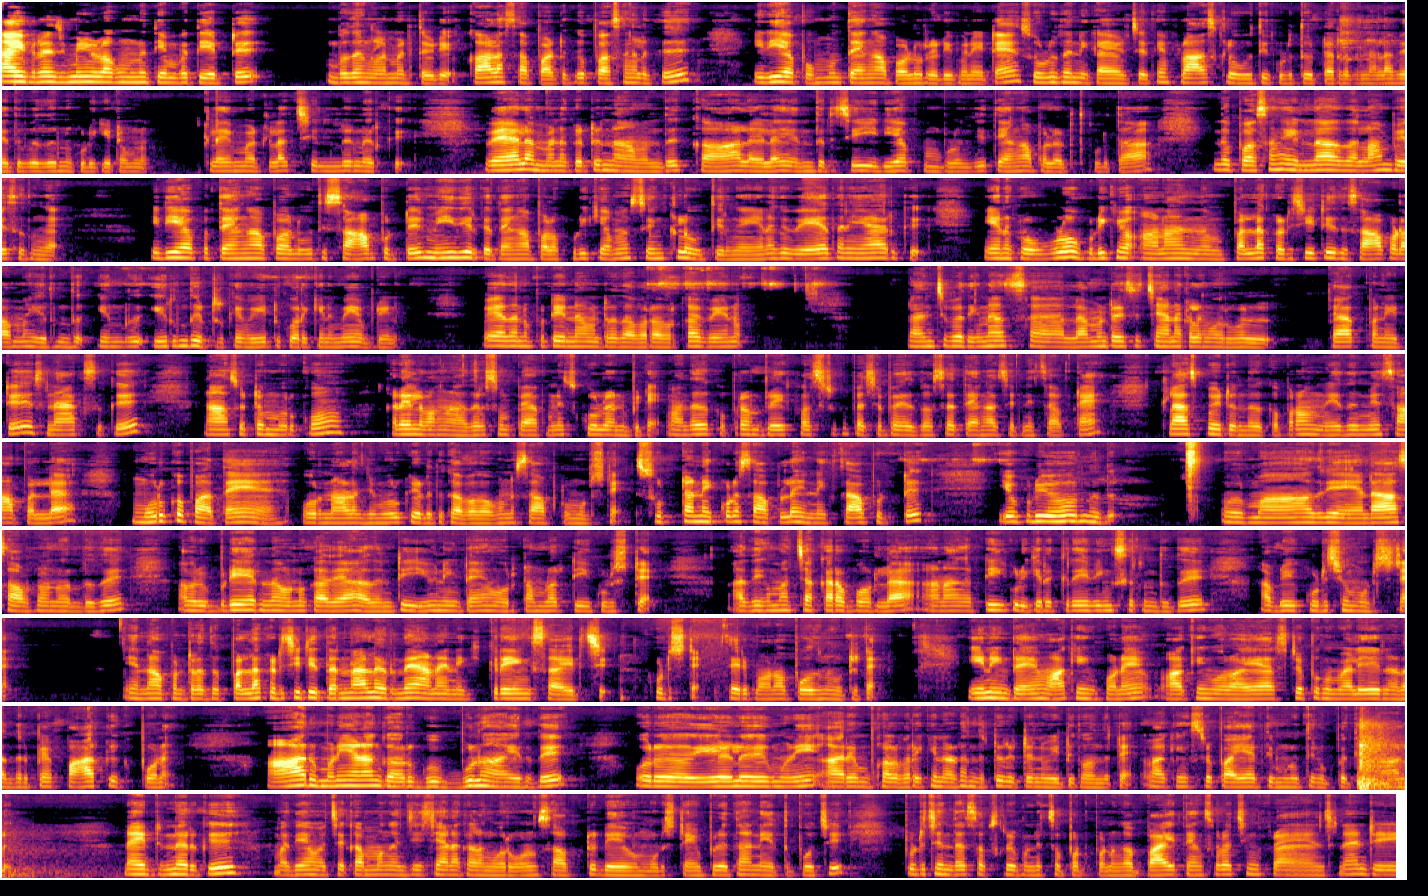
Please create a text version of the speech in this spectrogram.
Hi friends mini உலகம் முந்நூற்றி எண்பத்தி எட்டு புதன்கிழமை எடுத்த வீடியோ. காலை சாப்பாட்டுக்கு பசங்களுக்கு இடியாப்பமும் தேங்காய் பாலும் ரெடி பண்ணிட்டேன். சுடு தண்ணி காய வச்சுருக்கேன். ஃப்ளாஸ்கில் ஊற்றி கொடுத்து விட்டுறது நல்லா வெது வெதுன்னு குடிக்கட்டோம்னு. கிளைமேட்லாம் சில்லுன்னு இருக்குது வேலை மெனக்கட்டு நான் வந்து காலையில் எந்திரிச்சு இடியாப்பம் புழிஞ்சி தேங்காய் பால் எடுத்து கொடுத்தா இந்த பசங்க இல்லாததெல்லாம் பேசுதுங்க. இடியாப்பம் தேங்காய் பால் ஊற்றி சாப்பிட்டு மீதி இருக்க தேங்காய் பாலை குடிக்காமல் சிங்கில் ஊற்றிருங்க எனக்கு வேதனையாக இருக்குது எனக்கு அவ்வளோ பிடிக்கும். ஆனால் இந்த பல்ல கடிச்சிட்டு இது சாப்பிடாம இருந்து இருந்து இருந்துகிட்ருக்கேன் வெயிட் குறைக்கணுமே அப்படின்னு. வேதனைப்பட்டு என்ன பண்ணுறது அவரவருக்காக வேணும். லஞ்சு பார்த்திங்கன்னா ச லெமன் ரைஸு சேனக்கிழங்கு வறுவல் பேக் பண்ணிவிட்டு ஸ்நாக்ஸுக்கு நான் சுட்ட முறுக்கும் கடையில் வாங்கின அதிரசம் பேக் பண்ணி ஸ்கூல் அனுப்பிட்டேன். வந்ததுக்கப்புறம் பிரேக்ஃபாஸ்ட்டுக்கு பச்சைப்பயிறு தோசை தேங்காய் சட்னி சாப்பிட்டேன். கிளாஸ் போயிட்டு வந்ததுக்கப்புறம் எதுவுமே சாப்பிடல. முறுக்கு பார்த்தேன். ஒரு நாலஞ்சு முறுக்கு எடுத்து கவகவன்னு சாப்பிட்டு முடிச்சிட்டேன். சுட்டன்னைக்கு கூட சாப்பிடல. இன்றைக்கி சாப்பிட்டு எப்படியோ இருந்தது. ஒரு மாதிரி ஏண்டா சாப்பிட்டோன்னு இருந்தது. அவர் இப்படியே இருந்தால் ஒன்றும் கதையாகாதுன்ட்டு ஈவினிங் டைம் ஒரு டம்ளர் டீ குடிச்சிட்டேன். அதிகமாக சக்கரை போடல. ஆனால் டீ குடிக்கிற கிரேவிங்ஸ் இருந்தது. அப்படியே குடித்து முடிச்சிட்டேன். என்ன பண்ணுறது பல்ல கடிச்சிட்டு இத்தனை நாள் இருந்தேன். ஆனால் இன்றைக்கி கிரேவிங்ஸ் ஆயிடுச்சு குடிச்சிட்டேன். சரி போனால் போதுன்னு விட்டுட்டேன். ஈவினிங் டைம் வாக்கிங் போனேன். வாக்கிங் ஒரு ஐயாயிரம் ஸ்டெப்புக்கு மேலேயே நடந்திருப்பேன். பார்க்குக்கு போனேன். ஆறு மணி ஆனால் கரு குப்புன்னு ஆயிடுது ஒரு ஏழு மணி ஆறே முக்கால் வரைக்கும் நடந்துட்டு ரிட்டன் வீட்டுக்கு வந்துட்டேன். வாக்கிங் ஸ்டெப் ஐயாயிரத்தி முந்நூற்றி முப்பத்தி நாலு. நைட் டின்னருக்கு மதியம் வச்ச கம்மங்கஞ்சி சேனக்கிழங்கு வருவோம்னு சாப்பிட்டு டேவை முடிச்சிட்டேன். இப்படி தான் நேற்று போச்சு. பிடிச்சிருந்தா சப்ஸ்கிரைப் பண்ணி சப்போர்ட் பண்ணுங்கள் பாய் தேங்க்ஸ் ஃபார் வாட்சிங் ஃப்ரெண்ட்ஸ் நன்றி.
